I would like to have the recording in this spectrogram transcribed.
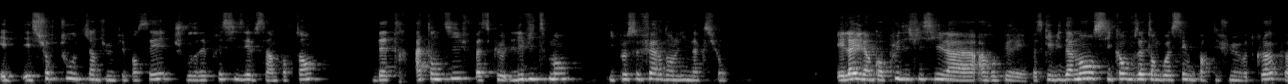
Et, et, surtout, tiens, tu me fais penser, je voudrais préciser, c'est important, d'être attentif parce que l'évitement, il peut se faire dans l'inaction. Et là, il est encore plus difficile à, repérer. Parce qu'évidemment, si quand vous êtes angoissé, vous partez fumer votre clope,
